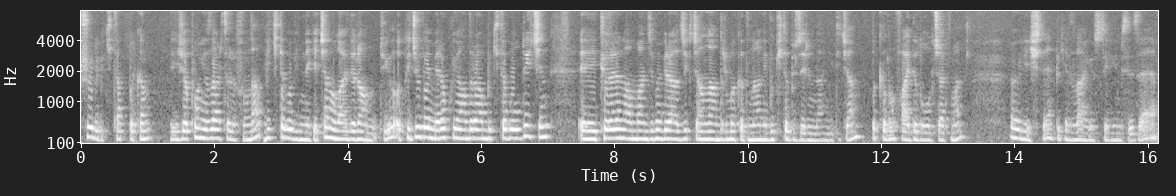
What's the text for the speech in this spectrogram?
Şöyle bir kitap bakın. E, Japon yazar tarafından bir kitaba binne geçen olayları anlatıyor. Akıcı ve merak uyandıran bir kitap olduğu için e, körelen Almancımı birazcık canlandırmak adına hani bu kitap üzerinden gideceğim. Bakalım faydalı olacak mı? Öyle işte bir kez daha göstereyim size.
